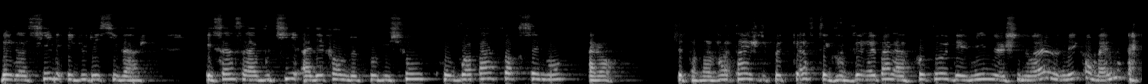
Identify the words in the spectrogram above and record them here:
des acides et du lessivage. Et ça, ça aboutit à des formes de pollution qu'on ne voit pas forcément. Alors, c'est un avantage du podcast, c'est que vous ne verrez pas la photo des mines chinoises, mais quand même,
